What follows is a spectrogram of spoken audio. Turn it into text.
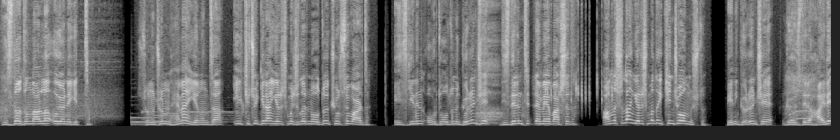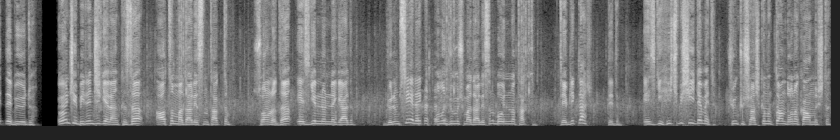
Hızlı adımlarla o yöne gittim. Sunucunun hemen yanında ilk üçe giren yarışmacıların olduğu kürsü vardı. Ezgi'nin orada olduğunu görünce dizlerim titremeye başladı. Anlaşılan yarışmada ikinci olmuştu. Beni görünce gözleri hayretle büyüdü. Önce birinci gelen kıza altın madalyasını taktım. Sonra da Ezgi'nin önüne geldim. Gülümseyerek onun gümüş madalyasını boynuna taktım. Tebrikler dedim. Ezgi hiçbir şey demedi. Çünkü şaşkınlıktan dona kalmıştı.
